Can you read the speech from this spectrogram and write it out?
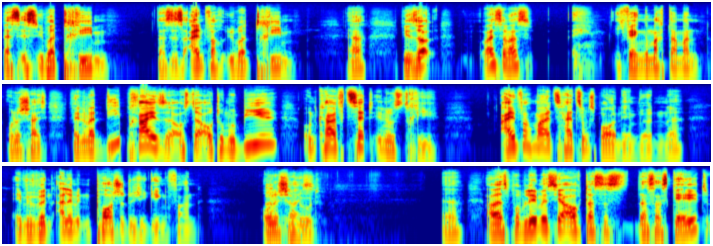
das ist übertrieben. Das ist einfach übertrieben. Ja, wir soll, weißt du was? Ey, ich wäre ein gemachter Mann, ohne Scheiß. Wenn wir die Preise aus der Automobil- und Kfz-Industrie einfach mal als Heizungsbauer nehmen würden, ne? Ey, wir würden alle mit einem Porsche durch die Gegend fahren. Ohne Scheiß. Absolut. Ja? Aber das Problem ist ja auch, dass, es, dass das Geld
